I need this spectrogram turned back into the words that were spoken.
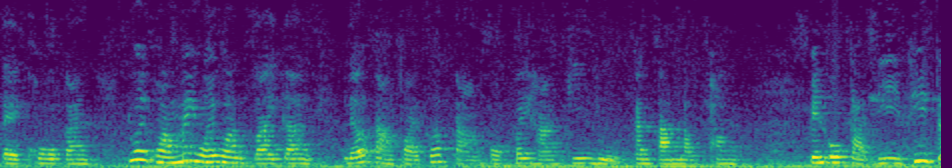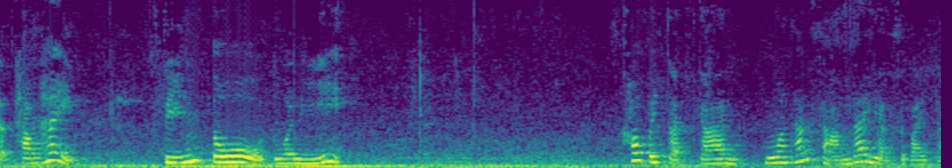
แตกโคกัน ด้วยความไม่ไว้วางใจกัน แล้วต่างฝ่ายก็ต่างออกไปหากินอยู่กันตามลำพัง เป็นโอกาสดีที่จะทำให้สิงโตตัวนี้ เข้าไปจัดการงัวทั้งสามได้อย่างสบายใจ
